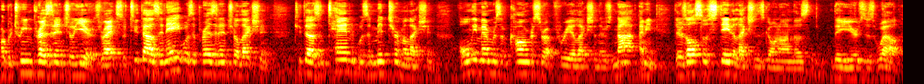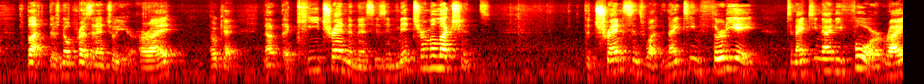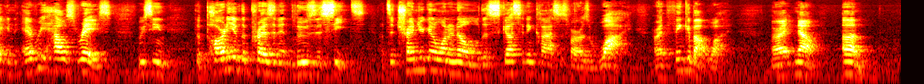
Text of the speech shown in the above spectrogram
are between presidential years, right? So 2008 was a presidential election. 2010 was a midterm election. Only members of Congress are up for re-election. There's not, I mean, there's also state elections going on those the years as well. But there's no presidential year, all right? Okay. Now, a key trend in this is in midterm elections, the trend since what, 1938 to 1994, right, in every House race, we've seen the party of the president loses seats. That's a trend you're going to want to know, and we'll discuss it in class as far as why. All right, think about why. All right, now, um,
